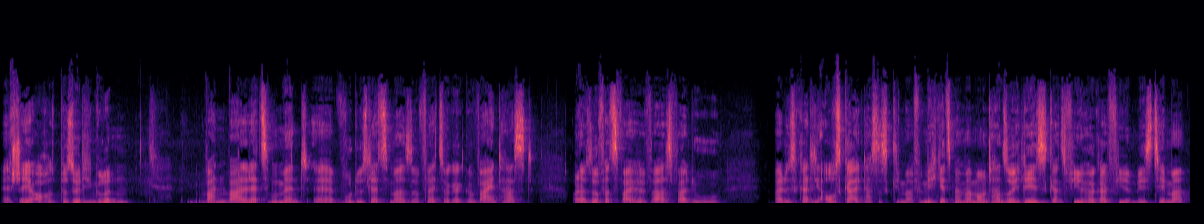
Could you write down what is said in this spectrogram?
äh, stelle ich auch aus persönlichen Gründen, wann war der letzte Moment, äh, wo du das letzte Mal so vielleicht sogar geweint hast oder so verzweifelt warst, weil du weil du es gerade nicht ausgehalten hast, das Klima. Für mich geht es manchmal momentan so, ich lese ganz viel, höre gerade viel über dieses Thema.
